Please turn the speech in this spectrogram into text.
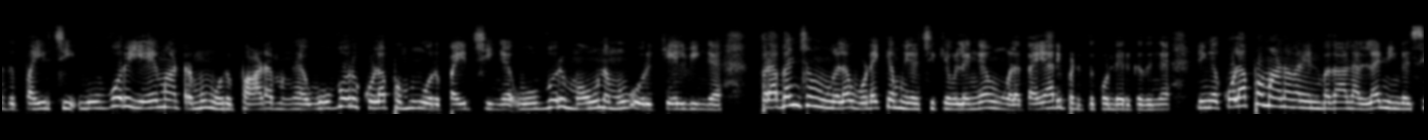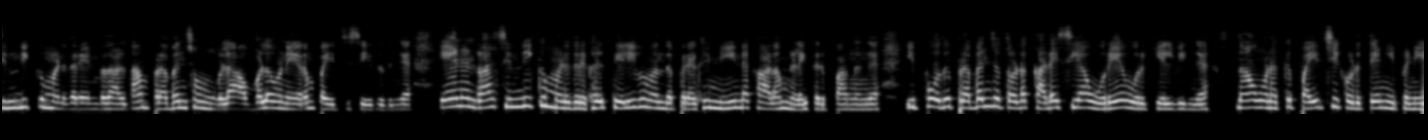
அது பயிற்சி. ஒவ்வொரு ஏமாற்றமும் ஒரு பாடமுங்க. ஒவ்வொரு குழப்பமும் ஒரு பயிற்சிங்க. ஒவ்வொரு மௌனமும் ஒரு கேள்விங்க. பிரபஞ்சம் உங்களை உடைக்க முயற்சிக்கவில்லைங்க. உங்களை தயாரிப்படுத்தி கொண்டு இருக்குதுங்க நீங்க குழப்பமானவர் என்பதால் அல்ல நீங்கள் சிந்திக்கும் மனிதர் என்பதால் தான் பிரபஞ்சம் உங்களை அவ்வளவு நேரம் பயிற்சி செய்ததுங்க. ஏனென்றால் சிந்திக்கும் மனிதர்கள் தெளிவு வந்த பிறகு நீண்ட காலம் நிலைத்திருப்பாங்கங்க. இப்போது பிரபஞ்சத்தோட கடைசியா ஒரே ஒரு கேள்விங்க. நான் உனக்கு பயிற்சி கொடுத்தேன் இப்ப நீ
